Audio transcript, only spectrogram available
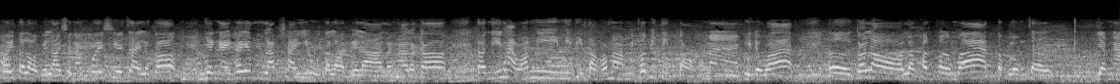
เป้ยตลอดเวลาฉะนั้นเป้ยเชื่อใจแล้วก็ยังไงก็ยังรับใช้อยู่ตลอดเวลานะคะ แล้วก็ตอนนี้ถามว่ามีมีติดต่อเข้ามาก็มีติดต่อเข้ามาเพียงแต่ว่าเออก็รอเราคอนเฟิร์มว่าตกลงจะยังไง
